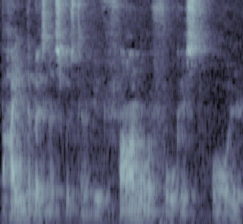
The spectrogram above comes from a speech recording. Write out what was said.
behind the business was to be far more focused on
